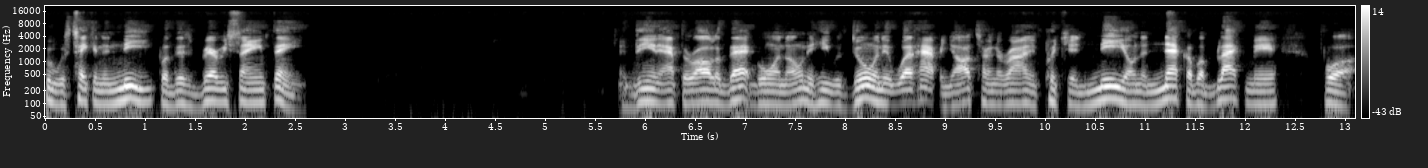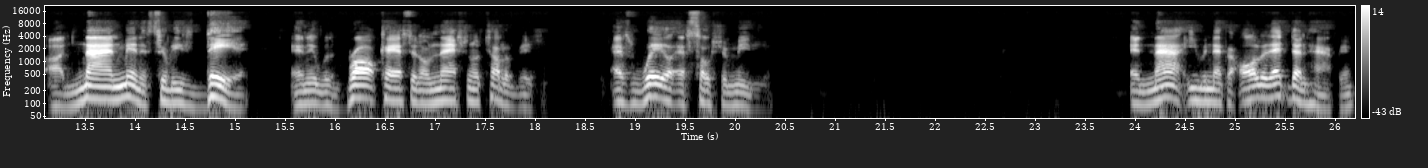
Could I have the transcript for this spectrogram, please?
who was taking a knee for this very same thing. And then after all of that going on and he was doing it, what happened? Y'all turned around and put your knee on the neck of a black man for uh, nine minutes till he's dead. And it was broadcasted on national television as well as social media. And now, even after all of that doesn't happen,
